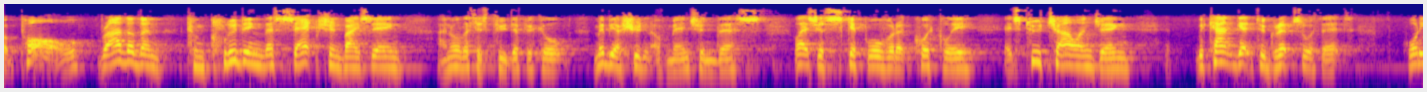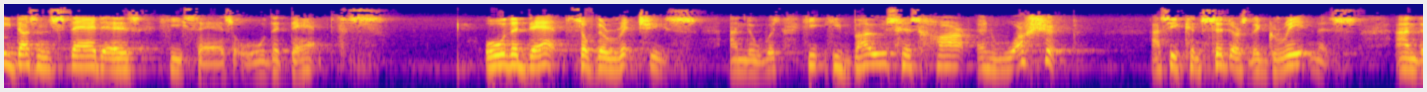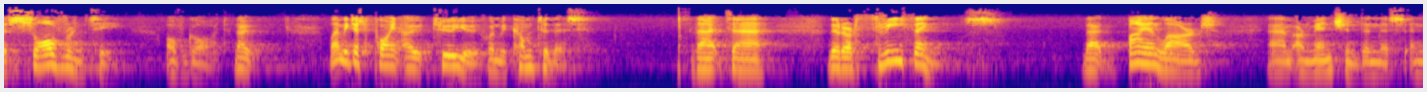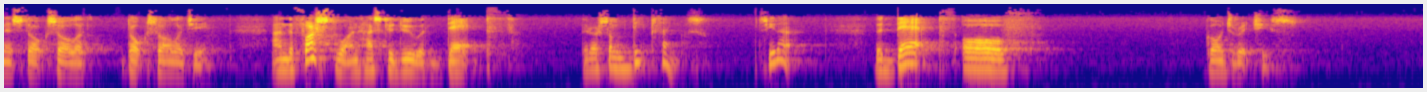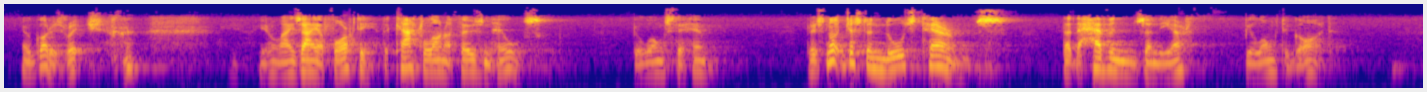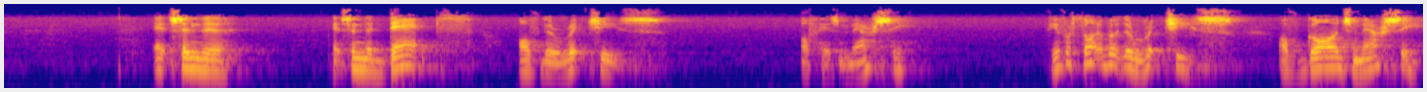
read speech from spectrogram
But Paul, rather than concluding this section by saying, I know this is too difficult, maybe I shouldn't have mentioned this, let's just skip over it quickly, it's too challenging, we can't get to grips with it. What he does instead is, he says, Oh, the depths. Oh, the depths of the riches and the wisdom. He, he bows his heart in worship as he considers the greatness and the sovereignty of God. Now, let me just point out to you when we come to this that uh, there are three things that, by and large, um, are mentioned in this in this doxology, and the first one has to do with depth. There are some deep things. See that? the depth of God's riches. Now, God is rich. you know, Isaiah 40, the cattle on a thousand hills belongs to Him. But it's not just in those terms that the heavens and the earth belong to God. It's in the, it's in the depth of the riches of His mercy. Have you ever thought about the riches of God's mercy?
